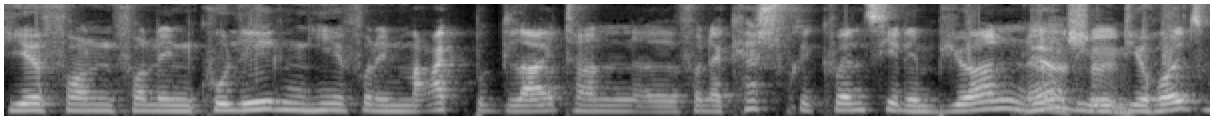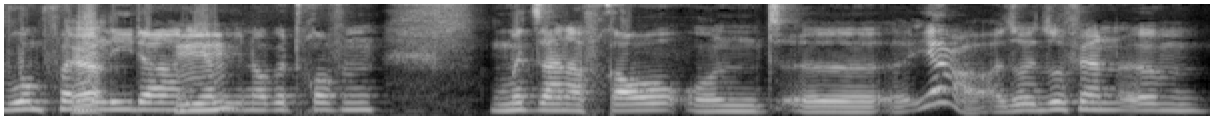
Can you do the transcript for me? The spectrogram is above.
Hier von, von den Kollegen hier, von den Marktbegleitern, äh, von der Cash-Frequenz hier, den Björn, ne? Ja, die, die Holzwurm-Family Ja. da, die Mhm. habe ich noch getroffen mit seiner Frau und äh, ja, also insofern, ähm,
